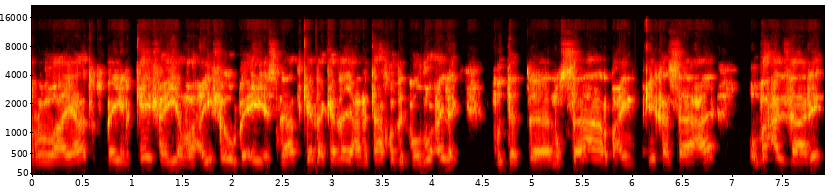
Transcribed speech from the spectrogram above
الروايات وتبين كيف هي ضعيفة وبأي إسناد كذا كذا يعني تأخذ الموضوع لك مدة نص ساعة 40 دقيقة ساعة. وبعد ذلك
